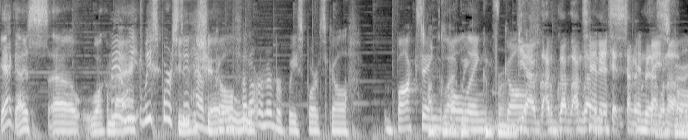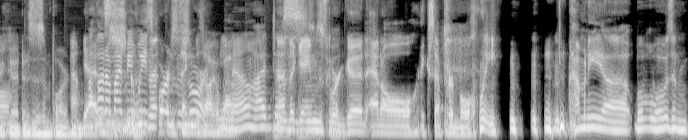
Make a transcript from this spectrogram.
yeah, guys, uh, welcome yeah, back. Wii, Wii Sports to did the have show. golf. I don't remember Wii Sports golf. Boxing, I'm glad we bowling, golf. yeah, I'm, I'm, I'm glad we did tennis, time to and clear that one baseball. up. Very good. This is important. Yeah, I thought this it might is be an Wii important Sports thing to Resort. talk You about. know, I None just of the games were good at all except for bowling. How many? Uh, what, what was in?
